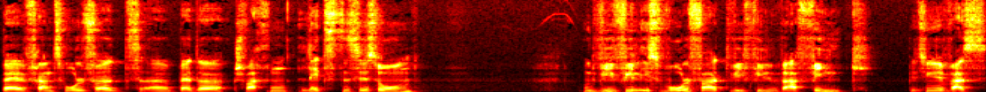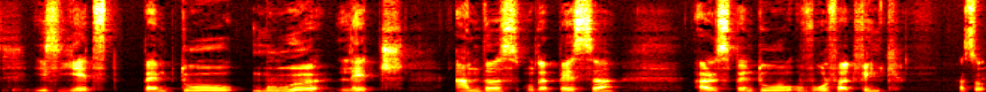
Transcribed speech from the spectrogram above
bei Franz Wohlfahrt äh, bei der schwachen letzten Saison? Und wie viel ist Wohlfahrt, wie viel war Fink? Beziehungsweise was ist jetzt beim Duo Moore-Letsch anders oder besser als beim Duo Wohlfahrt-Fink? Also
